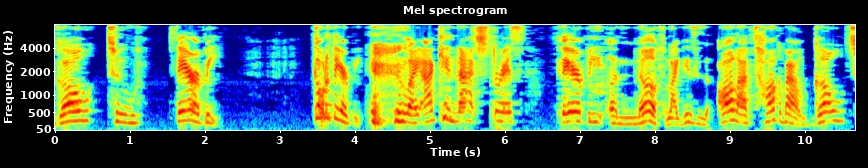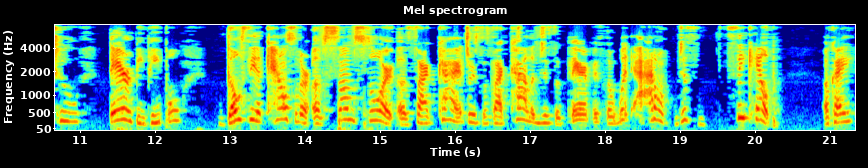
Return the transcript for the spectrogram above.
go to therapy. Go to therapy. like I cannot stress therapy enough. Like this is all I talk about. Go to therapy, people go see a counselor of some sort, a psychiatrist, a psychologist, a therapist, or what. I don't just seek help. Okay.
